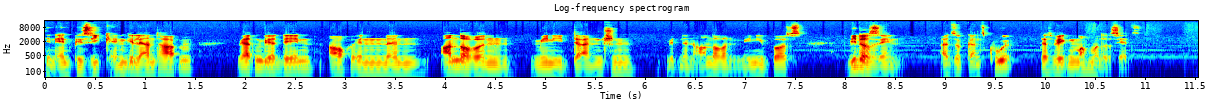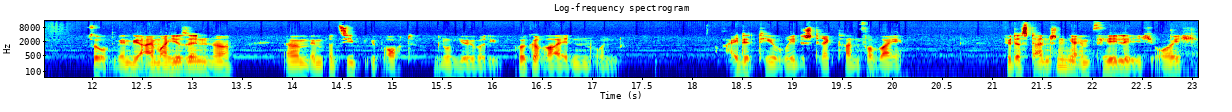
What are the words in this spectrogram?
den NPC kennengelernt haben, werden wir den auch in einen anderen Mini-Dungeon mit einem anderen Mini-Boss wiedersehen. Also ganz cool. Deswegen machen wir das jetzt. So, wenn wir einmal hier sind, ne, ähm, im Prinzip, ihr braucht nur hier über die Brücke reiten und reitet theoretisch direkt dran vorbei. Für das Dungeon hier empfehle ich euch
